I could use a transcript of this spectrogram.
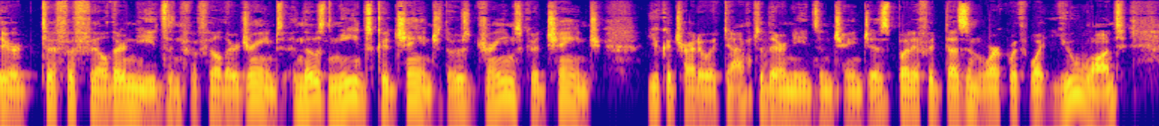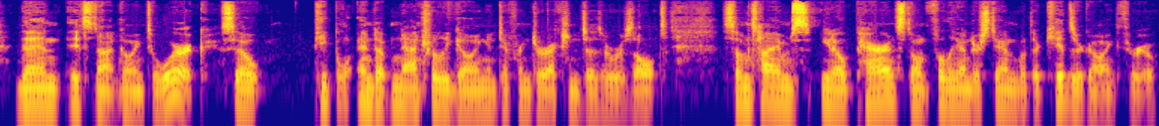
their to fulfill their needs and fulfill their dreams. And those needs could change. Those dreams could change. You could try to adapt to their needs and changes, but if it doesn't work with what you want, then it's not going to work. So people end up naturally going in different directions as a result sometimes you know parents don't fully understand what their kids are going through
